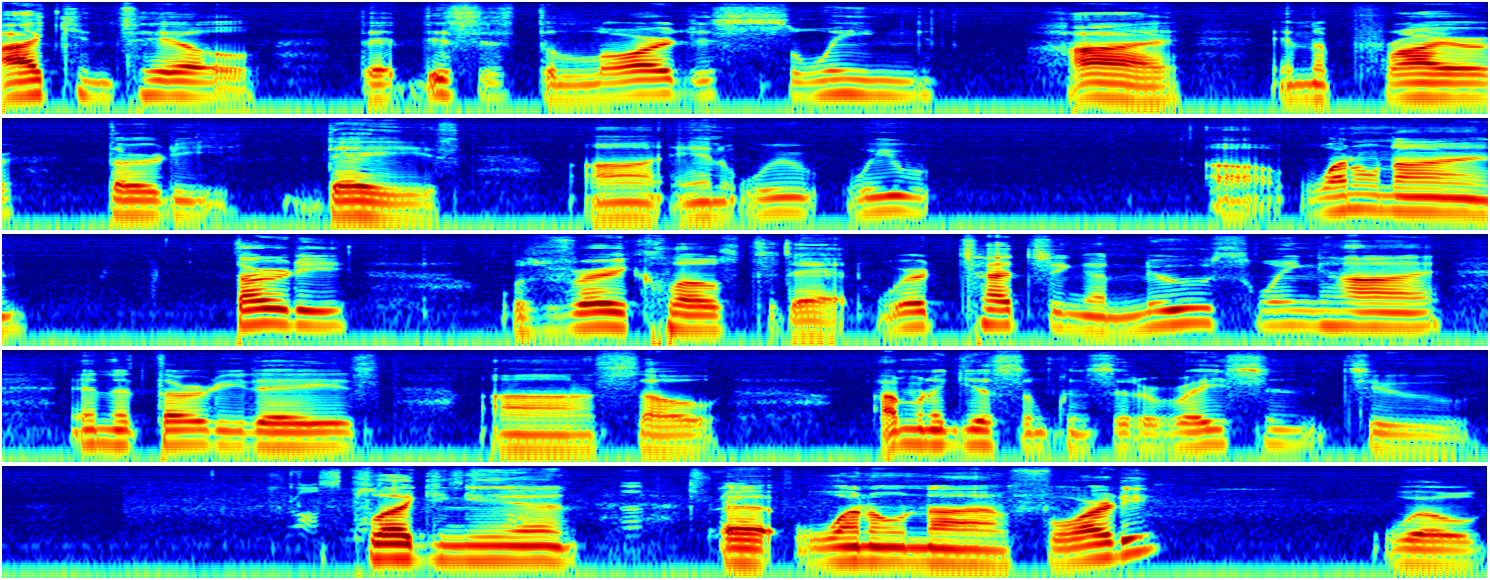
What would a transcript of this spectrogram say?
I can tell that this is the largest swing high in the prior 30 days. Uh, and we, we uh, 109.30 was very close to that. We're touching a new swing high in the 30 days. Uh, so I'm going to give some consideration to plugging in at 109.40. We'll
